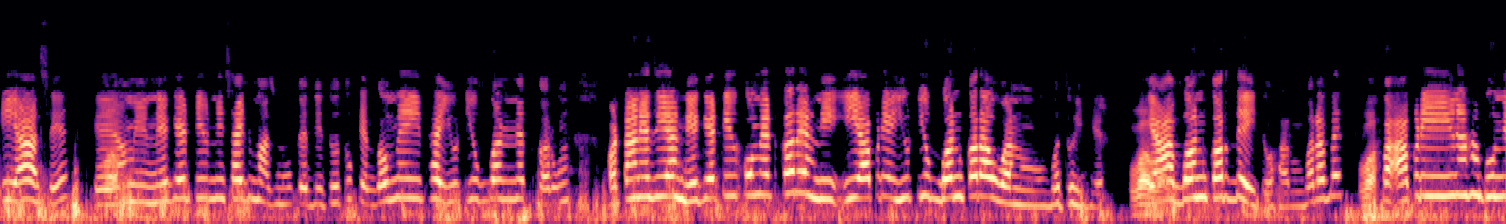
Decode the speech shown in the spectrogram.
ઈ આ છે. કે અમે નેગેટિવની સાઈડમાં જ મૂકી દીધું હતું કે ગમે એ થાય યુટ્યુબ બંધ નથી કરવું. અટાણે જે આ નેગેટિવ કોમેન્ટ કરે ને એ આપણે યુટ્યુબ બંધ કરાવવાનું બધું છે. કે આ બંધ કરી દે તો સારું બરાબર. પણ આપણે એના હાભું જ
